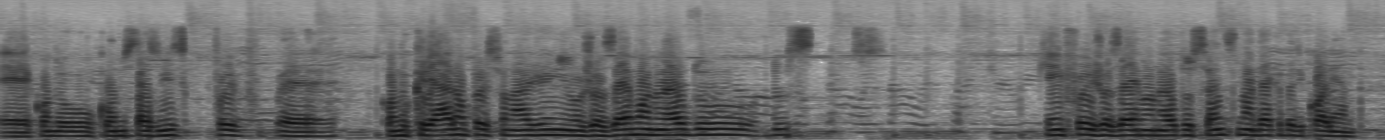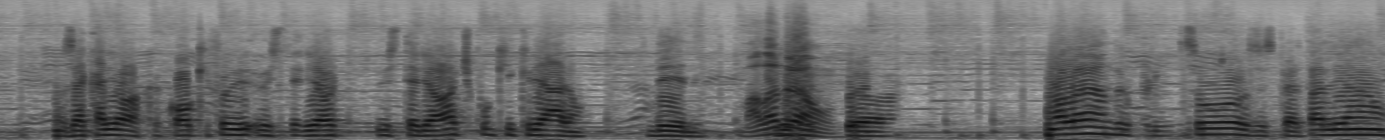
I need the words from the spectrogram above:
é, quando, quando os Estados Unidos foi. É, quando criaram o personagem, o José Manuel do, dos. Quem foi José Manuel dos Santos na década de 40? José Carioca. Qual que foi o estereótipo, o estereótipo que criaram dele? Malandrão. Do, malandro, preguiçoso, espertalhão.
